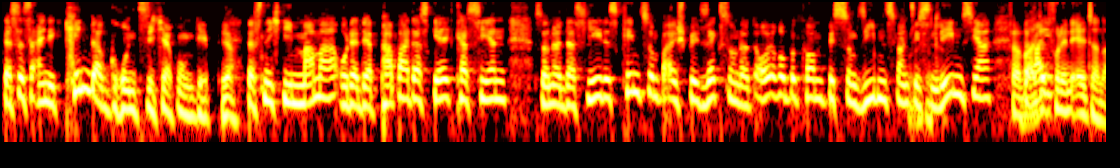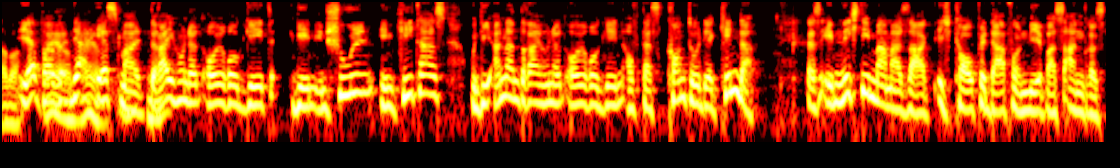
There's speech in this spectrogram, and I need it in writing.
dass es eine Kindergrundsicherung gibt. Ja. Dass nicht die Mama oder der Papa das Geld kassieren, sondern dass jedes Kind zum Beispiel 600 Euro bekommt bis zum 27. Lebensjahr. Verwaltet Drei, von den Eltern aber. Ja, ja, ja erstmal 300 Euro geht, gehen in Schulen in Kitas und die anderen 300 Euro gehen auf das Konto der Kinder. Dass eben nicht die Mama sagt, ich kaufe davon mir was anderes.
